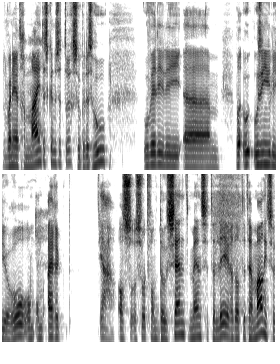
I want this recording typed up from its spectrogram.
wanneer het gemined is, kunnen ze terugzoeken. Dus hoe, hoe willen jullie, ehm, hoe, hoe zien jullie je rol om, om eigenlijk ja, als een soort van docent mensen te leren dat dit helemaal niet zo,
